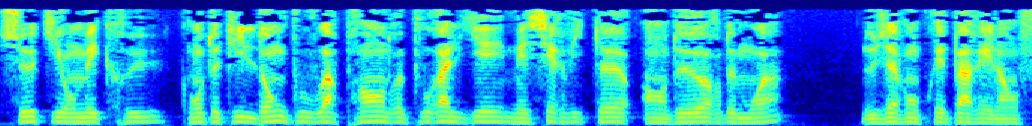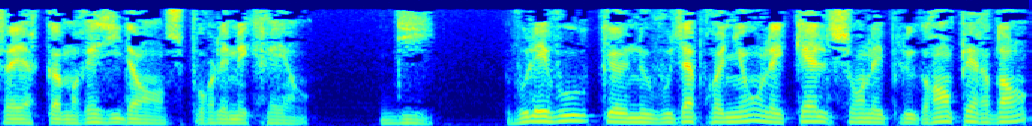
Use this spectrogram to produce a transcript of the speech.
Ceux qui ont mécru, comptent-ils donc pouvoir prendre pour alliés mes serviteurs en dehors de moi? Nous avons préparé l'enfer comme résidence pour les mécréants. Dis, Voulez-vous que nous vous apprenions lesquels sont les plus grands perdants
